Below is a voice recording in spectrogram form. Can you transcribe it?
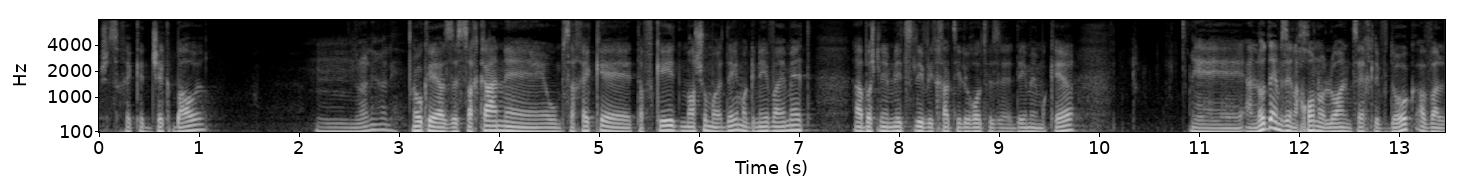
ששיחק את ג'ק באואר? Mm, לא נראה לי. אוקיי, אז זה שחקן, אה, הוא משחק אה, תפקיד, משהו די מגניב האמת. אבא שלי המליץ לי והתחלתי לראות וזה די ממכר. אה, אני לא יודע אם זה נכון או לא, אני צריך לבדוק, אבל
